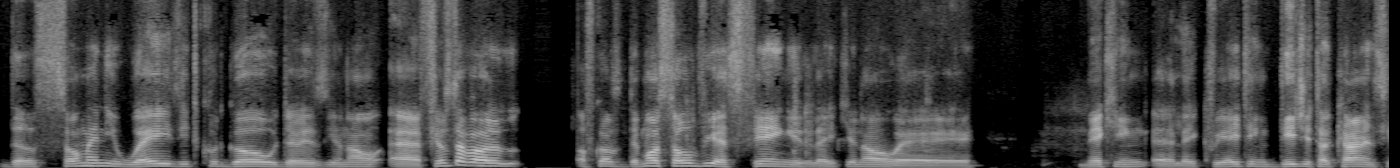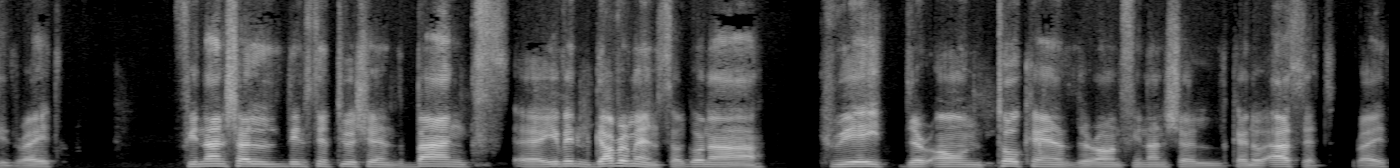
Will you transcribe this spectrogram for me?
there's so many ways it could go. There is, you know, uh, first of all, of course, the most obvious thing is like, you know, uh, making uh, like creating digital currencies, right? Financial institutions, banks, uh, even governments are gonna create their own tokens, their own financial kind of asset, right?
